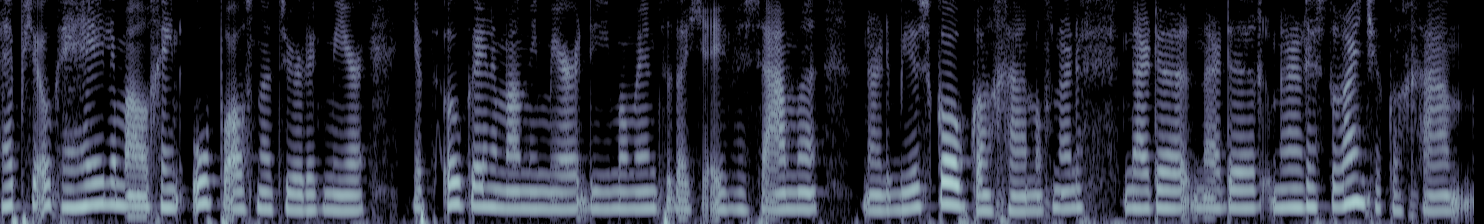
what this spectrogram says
heb je ook helemaal geen oppas natuurlijk meer. Je hebt ook helemaal niet meer die momenten dat je even samen naar de bioscoop kan gaan. Of naar, de, naar, de, naar, de, naar een restaurantje kan gaan.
